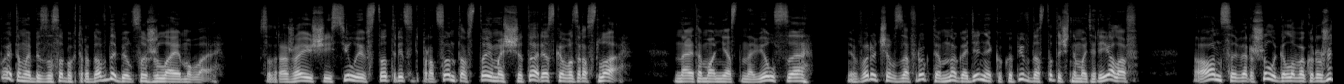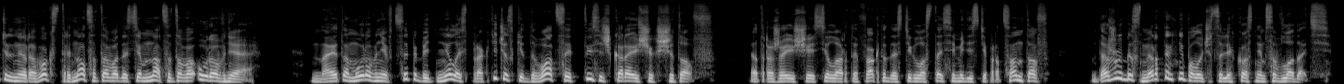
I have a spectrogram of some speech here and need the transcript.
поэтому без особых трудов добился желаемого. С отражающей силой в 130% стоимость счета резко возросла. На этом он не остановился. Выручив за фрукты много денег и купив достаточно материалов, он совершил головокружительный рывок с 13 до 17 уровня. На этом уровне в цепи объединилось практически 20 тысяч карающих щитов. Отражающая сила артефакта достигла 170%, даже у бессмертных не получится легко с ним совладать.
